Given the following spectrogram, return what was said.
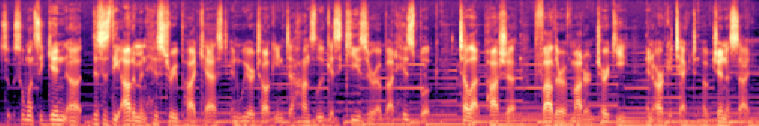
So, so once again, uh, this is the Ottoman History Podcast, and we are talking to Hans Lukas Kieser about his book, Talat Pasha, Father of Modern Turkey and Architect of Genocide.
